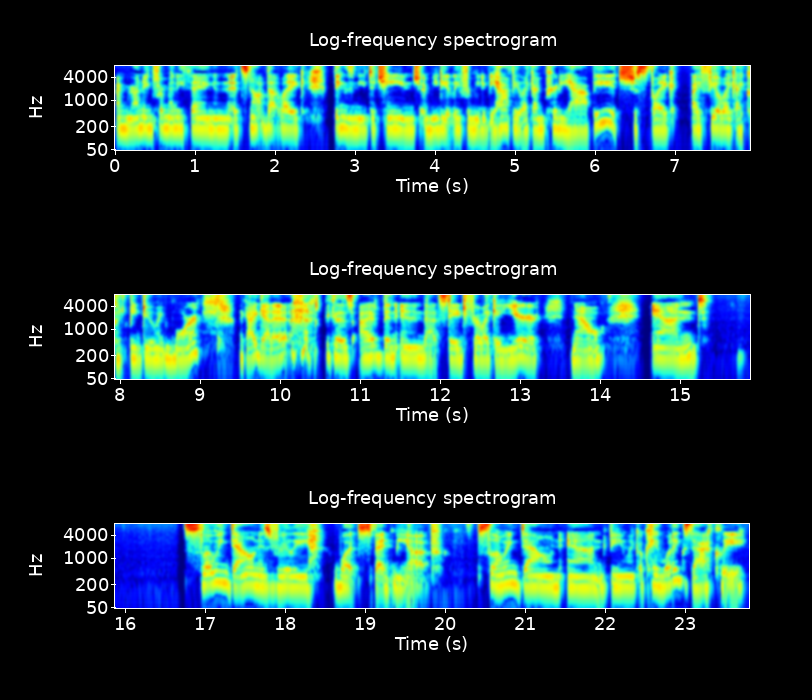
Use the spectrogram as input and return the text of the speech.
I'm running from anything. And it's not that like things need to change immediately for me to be happy. Like I'm pretty happy. It's just like, I feel like I could be doing more. Like I get it because I've been in that stage for like a year now. And slowing down is really what sped me up. Slowing down and being like, okay, what exactly?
